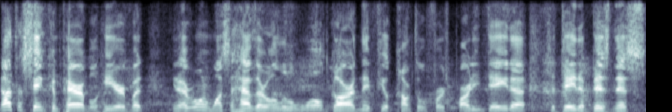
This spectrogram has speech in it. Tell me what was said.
Not the same comparable here, but you know, everyone wants to have their own little walled garden. They feel comfortable first party data. It's a data business.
